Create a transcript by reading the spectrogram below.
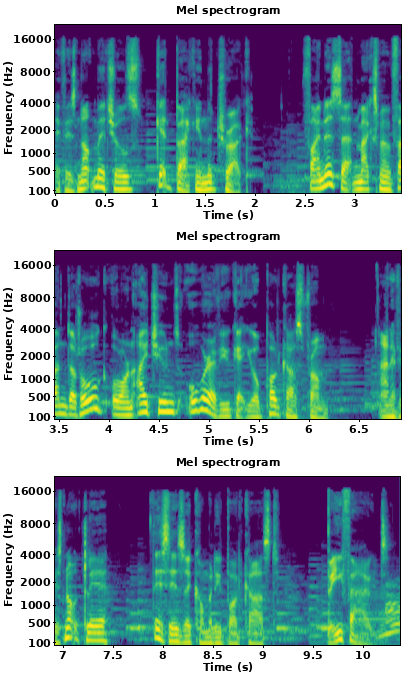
If it's not Mitchell's, get back in the truck. Find us at MaximumFun.org or on iTunes or wherever you get your podcast from. And if it's not clear, this is a comedy podcast. Beef out.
